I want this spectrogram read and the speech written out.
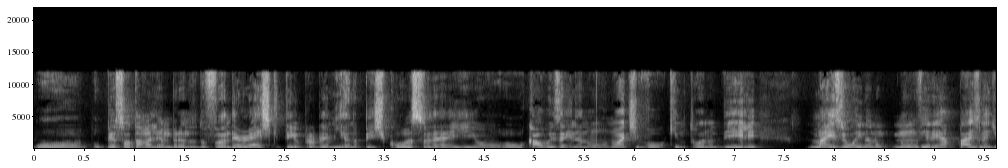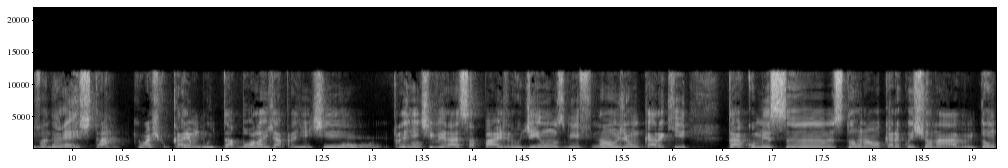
O, o pessoal tava lembrando do Van Der Esch que tem o um probleminha no pescoço, né? E o, o Cowboys ainda não, não ativou o quinto ano dele. Mas eu ainda não, não virei a página de Van Der Esch, tá? Porque eu acho que o cara é muita bola já pra gente, uhum. pra gente virar essa página. O Jalen Smith não, já é um cara que tá começando a se tornar um cara questionável. Então,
